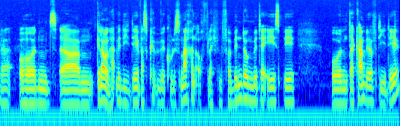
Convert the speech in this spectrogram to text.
ja. Und ähm, genau, dann hatten wir die Idee, was könnten wir Cooles machen, auch vielleicht in Verbindung mit der ESB. Und da kamen wir auf die Idee,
